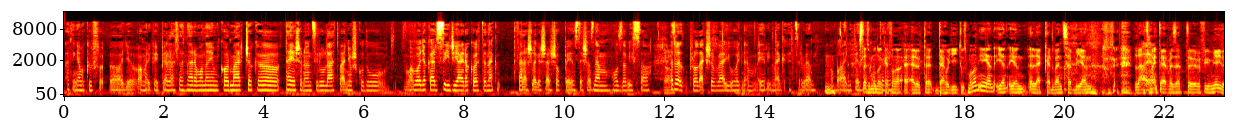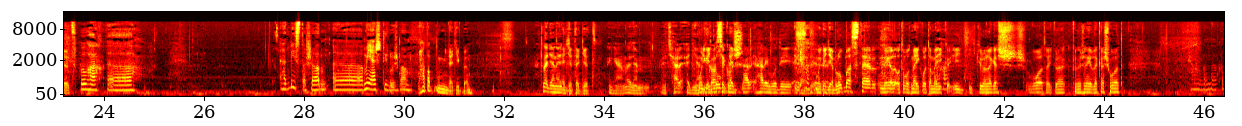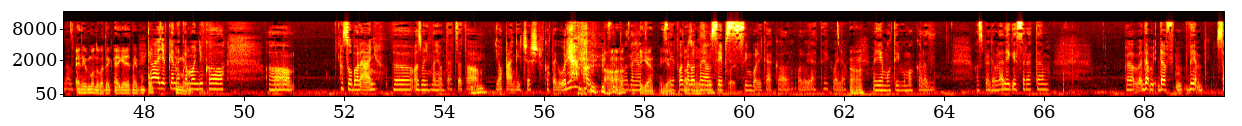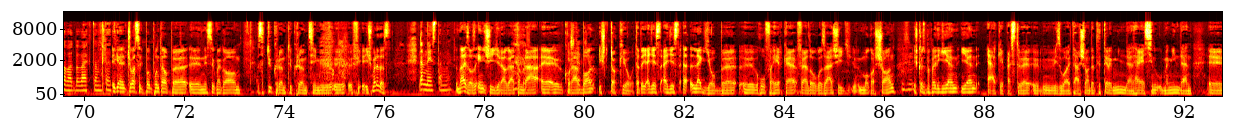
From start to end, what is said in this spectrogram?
hát igen, a külfö- vagy amerikai példát lehetne erre mondani, amikor már csak ö, teljesen öncélú látványoskodó, vagy akár CGI-ra költenek feleslegesen sok pénzt, és az nem hozza vissza. Ja. Hát olyan production value, hogy nem éri meg egyszerűen Hmm. abba ennyi Ezt pénzt. lehet, hogy mondani kellett volna előtte, de hogy így tudsz mondani ilyen, ilyen, ilyen legkedvencebb ilyen látványtervezett filmjeidet? Húha, ö, hát biztosan. Ö, milyen stílusban? Hát a, mindegyikben. Hát legyen egy, Egyet-egyet. Igen, legyen egy, hel- egy ilyen Mondjuk egy klasszikus blog- egy, hollywoodi Igen. Mondjuk egy ilyen blockbusternél, ott, ott melyik volt, amelyik Aha. így, így különleges volt, vagy külön, különösen érdekes volt? Jól gondolkodom. Ennél mondok egy egyet, még pont, Ja, egyébként nekem mondjuk. mondjuk a, a, a szobalány, az mondjuk nagyon tetszett a Mhm. japán gicses kategóriában. Aha, Szerintem aha. az nagyon Igen, igen. szép volt, Az meg ott nagyon szép szép szimbolikákkal való játék, vagy, a, Aha. vagy ilyen motivumokkal, az, az például eléggé szeretem. De, de szabadba vágtam. Tehát Igen, csak az, hogy pont, pont ö, néztük meg a, ez a Tükröm Tükröm című, ismered ezt? nem néztem meg. Na ez az, én is így reagáltam rá korábban, és tök jó. Tehát egy- egyrészt, egyrészt eh, legjobb eh, hófehérke feldolgozás így magasan, uh-huh. és közben pedig ilyen, ilyen elképesztő vizualitás van. Tehát tényleg minden helyszín, meg minden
